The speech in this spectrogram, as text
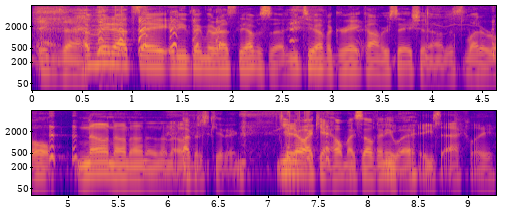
but- Exactly. I may not say anything the rest of the episode. You two have a great conversation. I'll just let it roll. No, no, no, no, no, no. I'm just kidding. You know I can't help myself anyway. Exactly.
